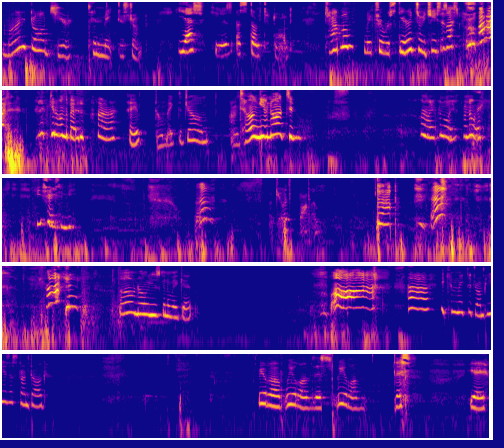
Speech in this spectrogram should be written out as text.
My dog here can make this jump. Yes, he is a stunt dog. Tap him, make sure we're scared so he chases us. Ah! Get on the bed. Ah. Hey, don't make the jump. I'm telling you not to. Run away, run away, run away. He's chasing me. Ah. Okay, let's bop him. Bop. Ah. Ah. Oh no, he's gonna make it. Ah! Ah! He can make the jump. He is a stunt dog. We love, we love this. We love this. Yay.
